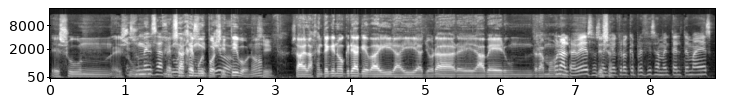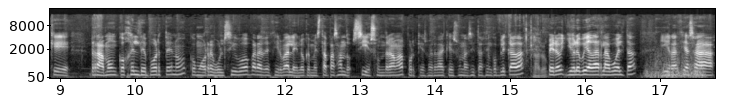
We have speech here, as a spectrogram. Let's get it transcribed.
Es un, es, un, mensaje, muy, positivo. ¿no? O sea, la gente que no crea que va a ir ahí a llorar, a ver un dramón. Bueno, al revés, o sea, yo creo que precisamente el tema es que Ramón coge el deporte ¿no? como revulsivo para decir, vale, lo que me está pasando sí es un drama, porque es verdad que es una situación complicada, pero yo le voy a dar la vuelta y gracias a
